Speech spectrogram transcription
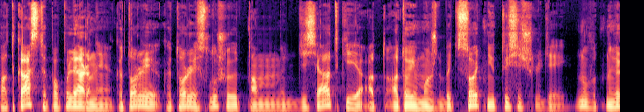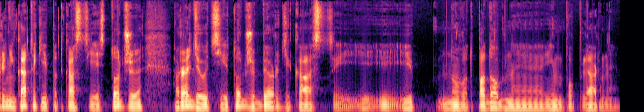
подкасты популярные, которые, которые слушают там десятки, а, а то и, может быть, сотни тысяч людей. Ну вот наверняка такие подкасты есть. Тот же Radio T, тот же Birdicast и, и, и ну вот подобные им популярные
